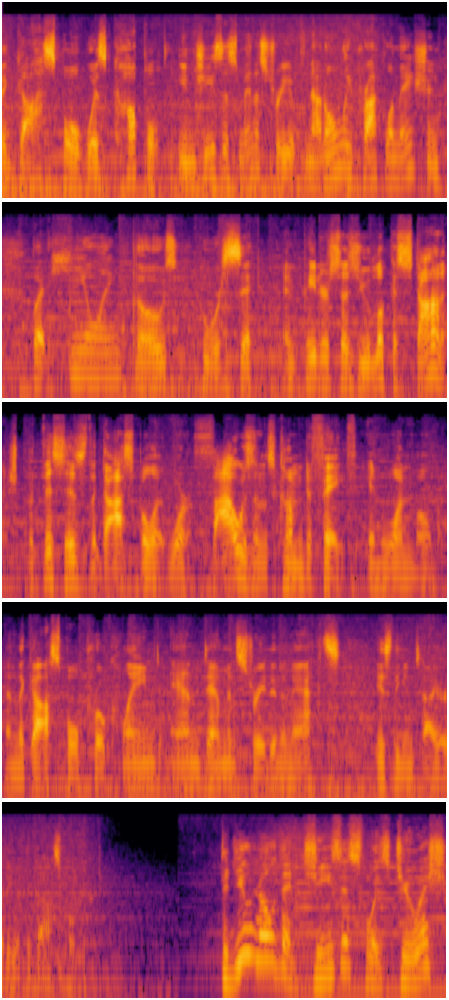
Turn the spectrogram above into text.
the gospel was coupled in Jesus' ministry of not only proclamation, but healing those who were sick. And Peter says, You look astonished, but this is the gospel at work. Thousands come to faith in one moment. And the gospel proclaimed and demonstrated in Acts is the entirety of the gospel. Did you know that Jesus was Jewish?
